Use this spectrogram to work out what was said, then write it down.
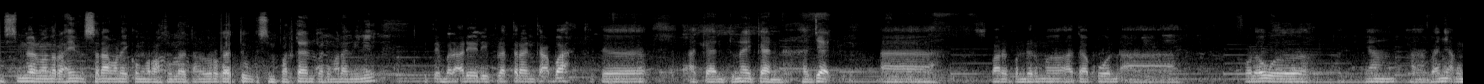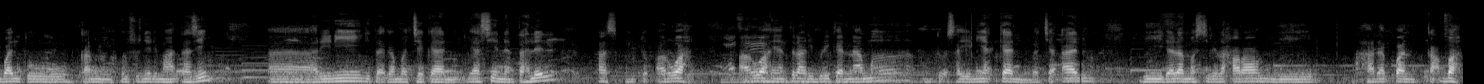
Bismillahirrahmanirrahim. Assalamualaikum warahmatullahi wabarakatuh. Kesempatan pada malam ini kita berada di pelataran Kaabah. Kita akan tunaikan hajat uh, para penderma ataupun uh, follower yang uh, banyak membantu kami khususnya di Mahat Tazim. Uh, hari ini kita akan bacakan Yasin dan Tahlil khas untuk arwah arwah yang telah diberikan nama untuk saya niatkan bacaan di dalam Masjidil Haram di hadapan Kaabah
